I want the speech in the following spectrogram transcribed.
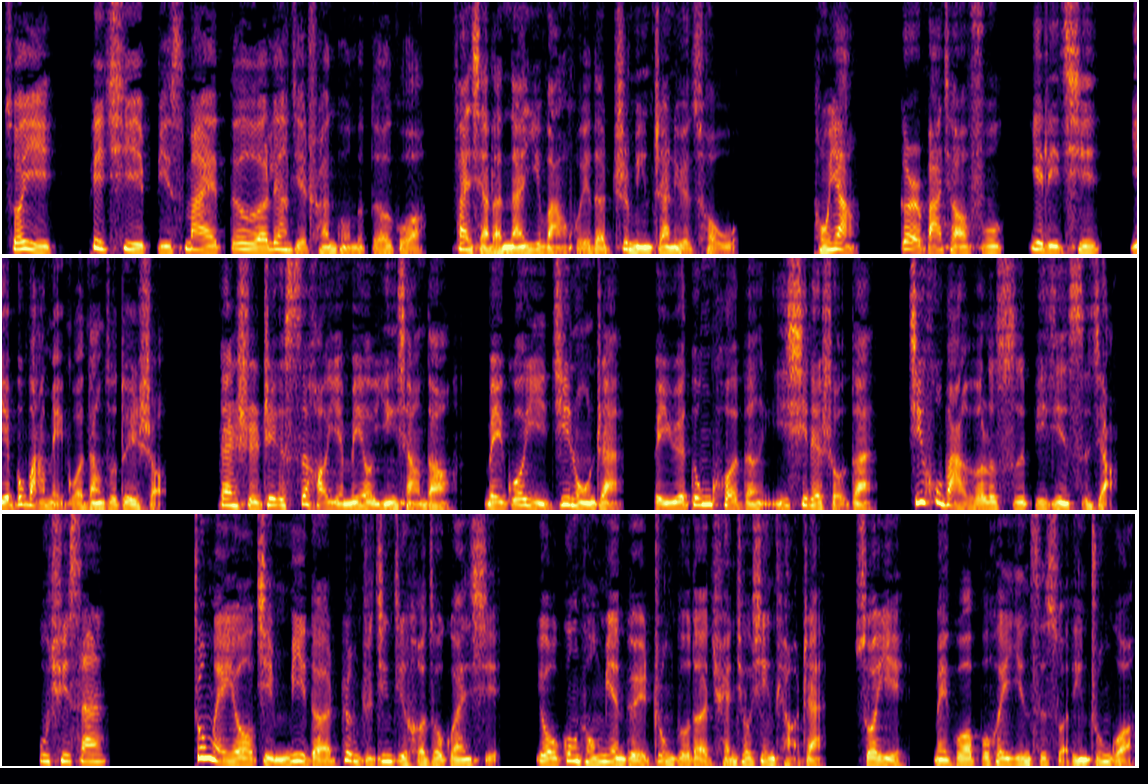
所以背弃俾斯麦德俄谅解传统的德国犯下了难以挽回的致命战略错误。同样，戈尔巴乔夫、叶利钦也不把美国当作对手，但是这个丝毫也没有影响到美国以金融战、北约东扩等一系列手段，几乎把俄罗斯逼进死角。误区三：中美有紧密的政治经济合作关系，又共同面对众多的全球性挑战，所以。美国不会因此锁定中国，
